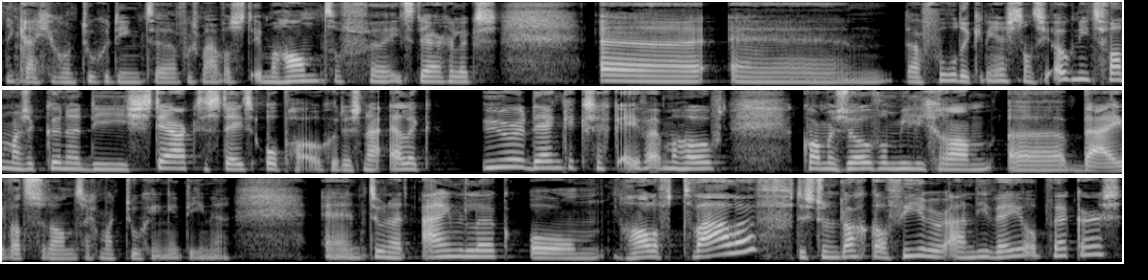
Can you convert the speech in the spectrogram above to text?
die krijg je gewoon toegediend. Uh, volgens mij was het in mijn hand of uh, iets dergelijks. Uh, en daar voelde ik in eerste instantie ook niets van. Maar ze kunnen die sterkte steeds ophogen. Dus na elk uur, denk ik, zeg ik even uit mijn hoofd, kwam er zoveel milligram uh, bij, wat ze dan zeg maar toe gingen dienen. En toen uiteindelijk om half twaalf, dus toen dacht ik al vier uur aan die weeënopwekkers.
